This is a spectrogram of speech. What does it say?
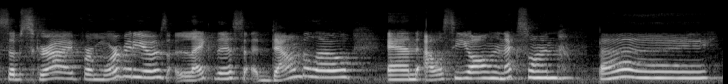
subscribe for more videos like this down below. And I will see you all in the next one. Bye.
